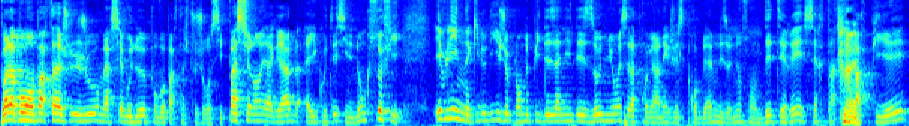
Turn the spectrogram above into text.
Voilà pour mon partage du jour. Merci à vous deux pour vos partages toujours aussi passionnants et agréables à écouter. Sinon donc Sophie. Evelyne qui nous dit Je plante depuis des années des oignons et c'est la première année que j'ai ce problème. Les oignons sont déterrés, certains éparpillés.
